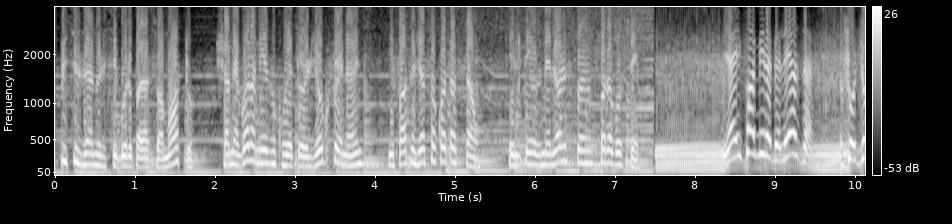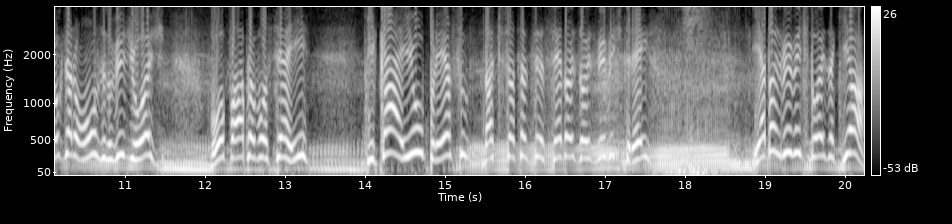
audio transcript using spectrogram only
precisando de seguro para sua moto? Chame agora mesmo o corretor Diogo Fernandes e faça já sua cotação. Ele tem os melhores planos para você. E aí família, beleza? Eu sou o Diogo011 no vídeo de hoje Vou falar pra você aí que caiu o preço da Titan 160 2023 e a 2022 aqui, ó,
